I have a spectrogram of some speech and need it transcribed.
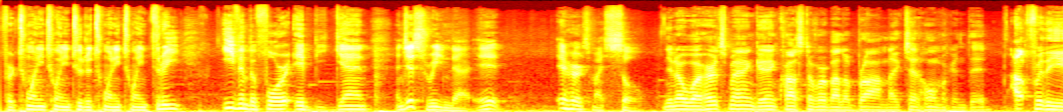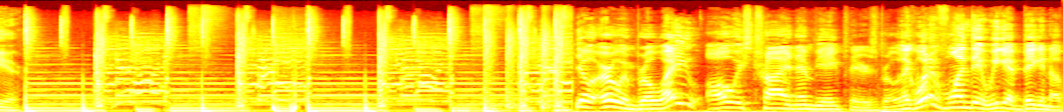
for 2022 to 2023, even before it began. And just reading that, it it hurts my soul. You know what hurts, man? Getting crossed over by LeBron like Chet Holmgren did. Out for the year. Yo, Erwin, bro, why are you always trying NBA players, bro? Like, what if one day we get big enough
